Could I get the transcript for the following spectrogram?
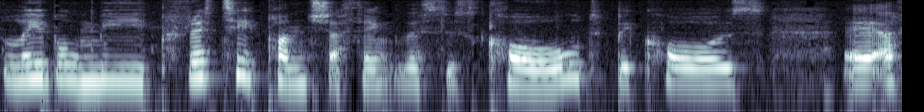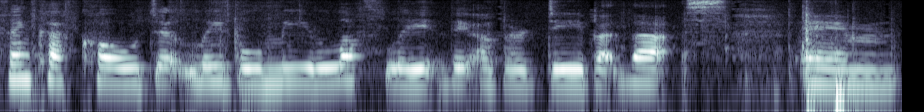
Label Me Pretty punch I think this is called because uh, I think I called it Label Me Lovely the other day but that's um,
